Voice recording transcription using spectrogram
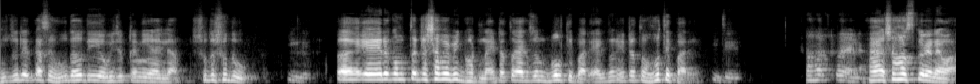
হুজুরের কাছে হুদাহুদি এই অভিযোগটা নিয়ে আইলাম। শুধু শুধু? এরকম তো এটা স্বাভাবিক ঘটনা। এটা তো একজন বলতে পারে একজন এটা তো হতে পারে। সহজ করে হ্যাঁ সহজ করে নেওয়া।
